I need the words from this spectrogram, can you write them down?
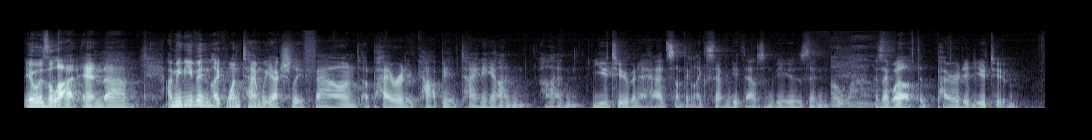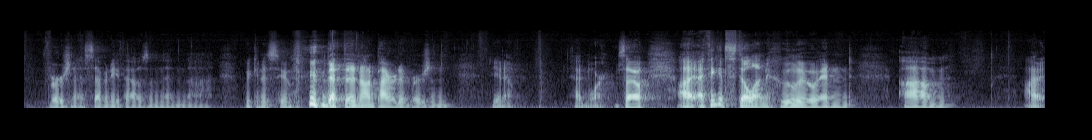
it was a lot, and um, I mean, even like one time we actually found a pirated copy of Tiny on on YouTube, and it had something like seventy thousand views. And oh wow! I was like, well, if the pirated YouTube version has seventy thousand, then uh, we can assume that the non-pirated version, you know, had more. So uh, I think it's still on Hulu, and um, I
